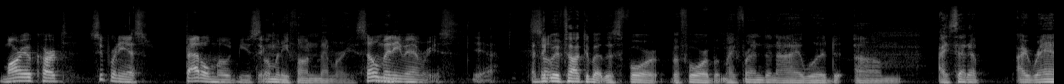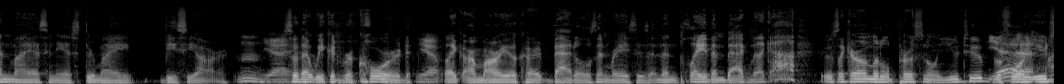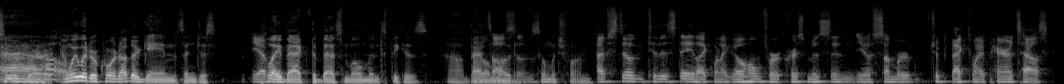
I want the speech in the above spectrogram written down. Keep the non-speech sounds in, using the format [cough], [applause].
Mario Kart Super NES battle mode music. So many fond memories. So many memories. Yeah. I think So- we've talked about this for before, but my friend and I would. Um, I set up. I ran my SNES through my VCR. Mm, yeah. So that we could record [laughs] Yeah. like our Mario Kart battles and races, and then play them back and be like, ah, it was like our own little personal YouTube before YouTube, where- Wow. and we would record other games and just Yep. play back the best moments because uh, battle That's mode awesome. so much fun. I've still to this day, like when I go home for Christmas and you know summer trips back to my parents' house,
